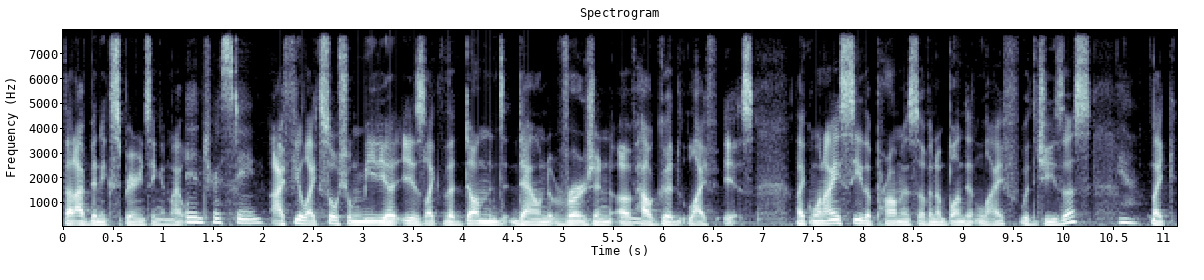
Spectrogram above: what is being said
that I've been experiencing in my life. Interesting. I feel like social media is like the dumbed down version of mm. how good life is. Like when I see the promise of an abundant life with Jesus, Yeah. like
